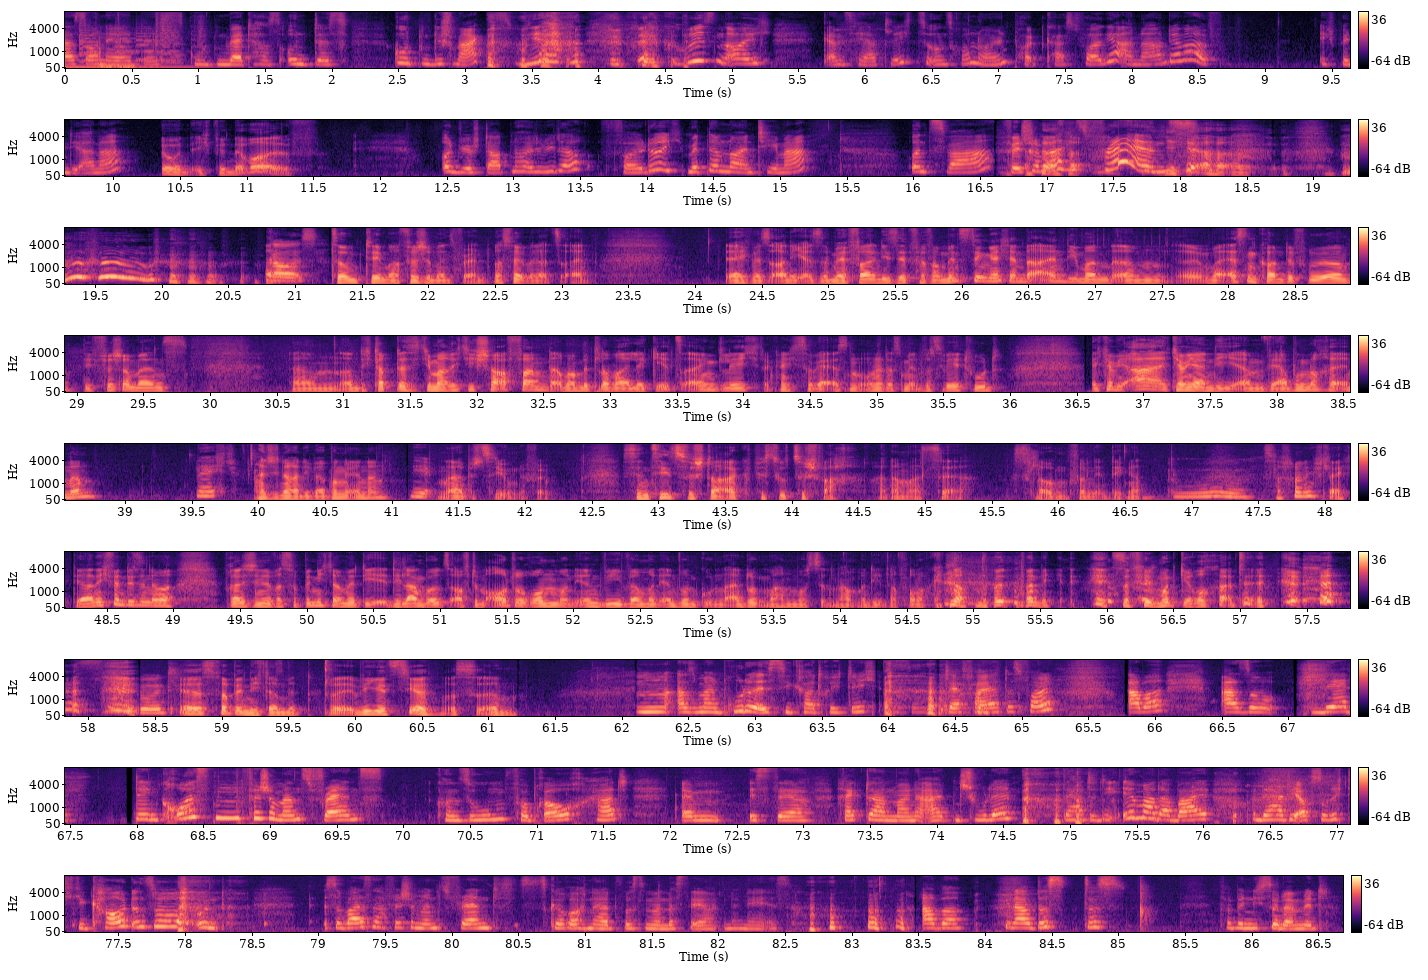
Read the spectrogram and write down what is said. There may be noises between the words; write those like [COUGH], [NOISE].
der Sonne, des guten Wetters und des guten Geschmacks. Wir [LAUGHS] begrüßen euch ganz herzlich zu unserer neuen Podcast-Folge Anna und der Wolf. Ich bin die Anna. Und ich bin der Wolf. Und wir starten heute wieder voll durch mit einem neuen Thema. Und zwar Fisherman's [LAUGHS] Friends. Ja. Wuhu. Raus. Zum Thema Fisherman's Friend. Was fällt mir dazu ein? Ja, ich weiß auch nicht. Also mir fallen diese Pfefferminzdingerchen da ein, die man ähm, immer essen konnte früher, die Fishermans. Ähm, und ich glaube, dass ich die mal richtig scharf fand, aber mittlerweile geht's eigentlich. Da kann ich sogar essen, ohne dass mir etwas wehtut. Ich kann mich, ah, ich kann mich an die ähm, Werbung noch erinnern. Echt? Kannst du dich noch an die Werbung erinnern? Nee. Na, bist du jung dafür. Sind sie zu stark, bist du zu schwach, war damals der Slogan von den Dingern. Uh. Das war schon nicht schlecht. Ja, und ich finde, die sind immer, traditionell, was verbinde ich damit? Die, die lagen bei uns auf dem Auto rum und irgendwie, wenn man irgendwo einen guten Eindruck machen musste, dann hat man die davor noch [LAUGHS] genommen, damit man nicht so viel Mundgeruch hatte. Gut. Ja, das verbinde ich damit. Wie geht's dir? Was, ähm, Mm, Also mein Bruder isst sie gerade richtig. Also der feiert das voll. Aber also wer den größten Fisherman's Friends Konsum, Verbrauch hat, ähm, ist der Rektor an meiner alten Schule. Der hatte die immer dabei und der hat die auch so richtig gekaut und so. Und sobald es nach Fisherman's Friends gerochen hat, wusste man, dass der in der Nähe ist. [LAUGHS] Aber genau, das, das verbinde ich so damit.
